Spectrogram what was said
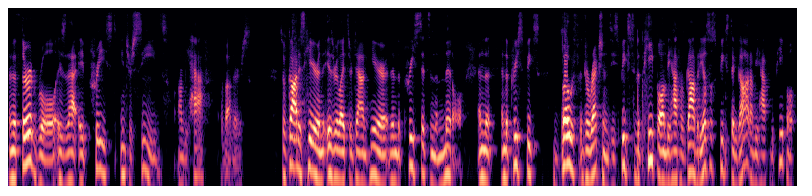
And the third role is that a priest intercedes on behalf of others. So if God is here and the Israelites are down here, then the priest sits in the middle. And the and the priest speaks both directions. He speaks to the people on behalf of God, but he also speaks to God on behalf of the people.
